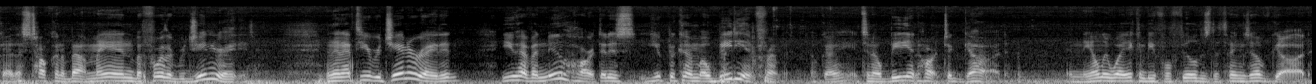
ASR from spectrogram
Okay, that's talking about man before they're regenerated. And then after you're regenerated, you have a new heart that is you become obedient from it. Okay? It's an obedient heart to God. And the only way it can be fulfilled is the things of God,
